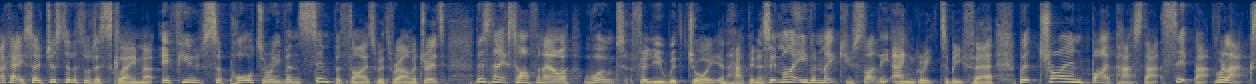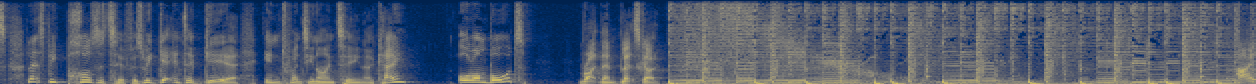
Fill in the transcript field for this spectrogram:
Okay, so just a little disclaimer. If you support or even sympathise with Real Madrid, this next half an hour won't fill you with joy and happiness. It might even make you slightly angry, to be fair. But try and bypass that. Sit back, relax. Let's be positive as we get into gear in 2019, okay? All on board? Right then, let's go. Hi,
